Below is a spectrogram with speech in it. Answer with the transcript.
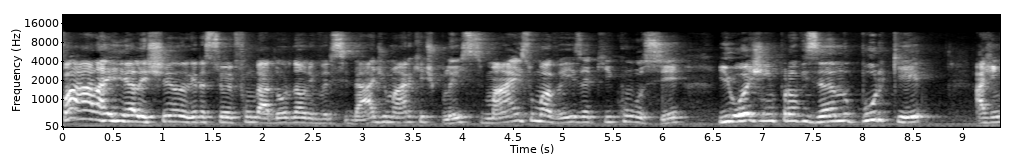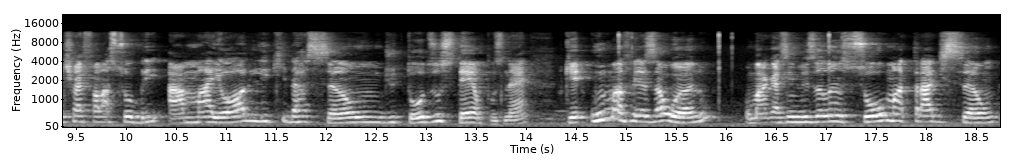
Fala aí, Alexandre Gracioli, fundador da Universidade Marketplace, mais uma vez aqui com você e hoje improvisando porque a gente vai falar sobre a maior liquidação de todos os tempos, né? Porque uma vez ao ano o Magazine Luiza lançou uma tradição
